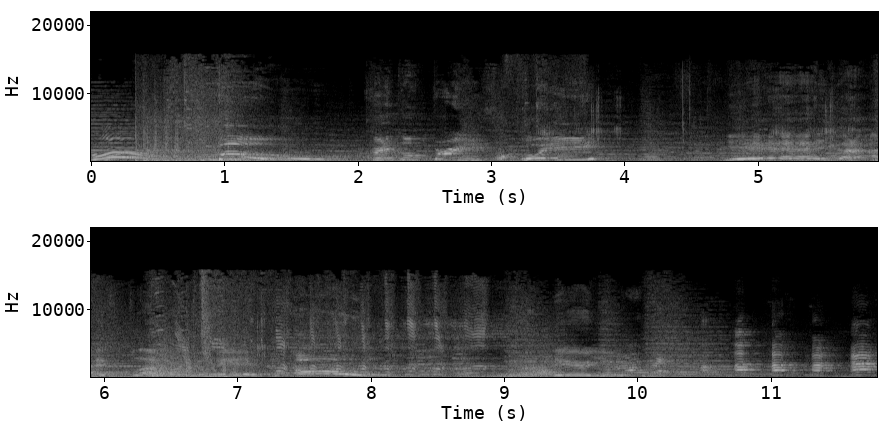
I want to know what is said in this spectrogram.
Boom! Critical freeze, boy. Yeah, you got an ice block on your head. Oh! How dare you? ah, ah, ah, ah, ah.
